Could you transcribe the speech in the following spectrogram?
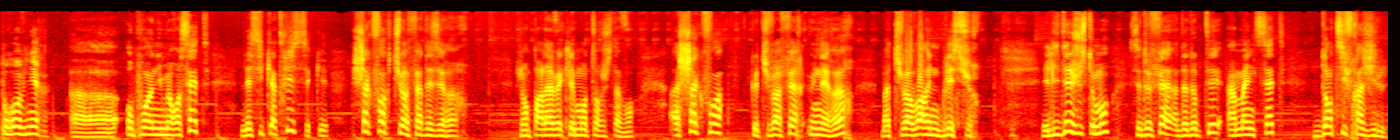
pour revenir euh, au point numéro 7, les cicatrices, c'est que chaque fois que tu vas faire des erreurs, j'en parlais avec les mentors juste avant, à chaque fois que tu vas faire une erreur, bah, tu vas avoir une blessure. Et l'idée justement, c'est d'adopter un mindset d'antifragile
